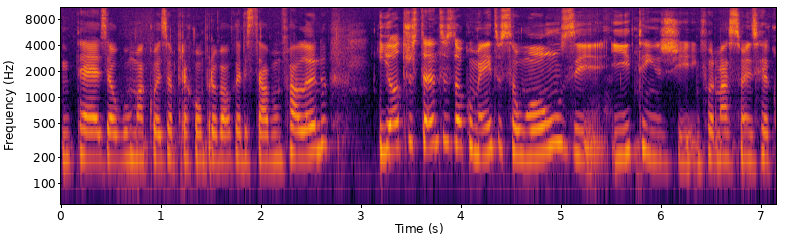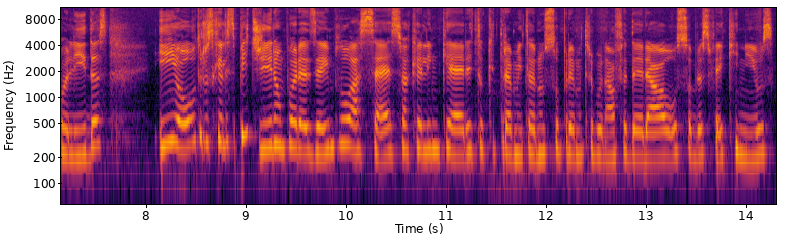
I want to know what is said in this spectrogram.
em tese alguma coisa para comprovar o que eles estavam falando. E outros tantos documentos, são 11 itens de informações recolhidas, e outros que eles pediram, por exemplo, acesso àquele inquérito que tramita no Supremo Tribunal Federal sobre as fake news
